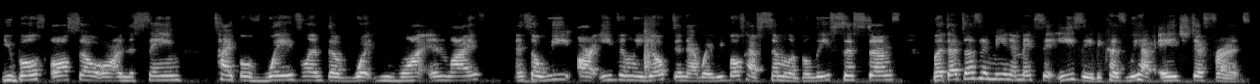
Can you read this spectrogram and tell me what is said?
You both also are on the same type of wavelength of what you want in life. And so we are evenly yoked in that way. We both have similar belief systems. But that doesn't mean it makes it easy because we have age difference.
